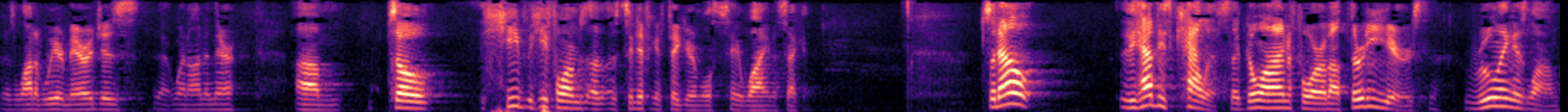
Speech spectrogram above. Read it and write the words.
There's a lot of weird marriages that went on in there. Um, so he, he forms a, a significant figure, and we'll say why in a second. So now we have these caliphs that go on for about 30 years ruling Islam.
